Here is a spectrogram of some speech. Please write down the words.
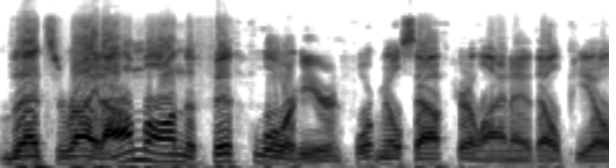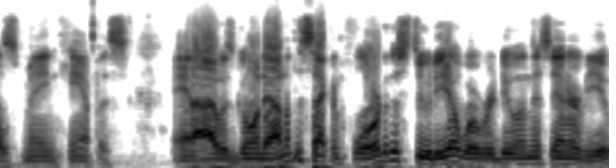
That's right. I'm on the fifth floor here in Fort Mill, South Carolina at LPL's main campus. And I was going down to the second floor to the studio where we're doing this interview.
